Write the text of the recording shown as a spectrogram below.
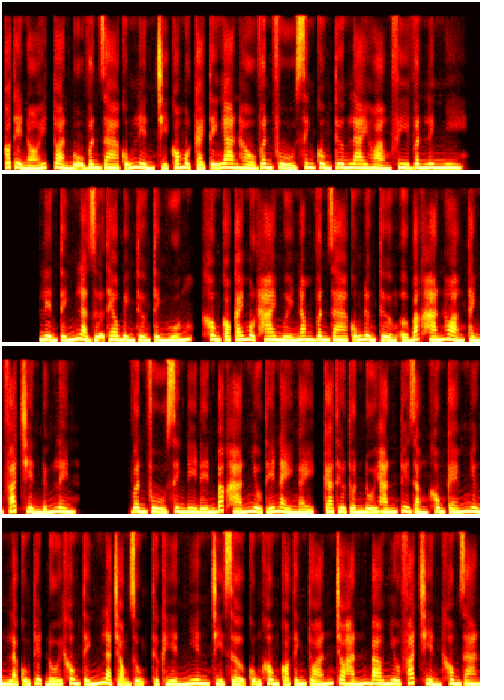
Có thể nói toàn bộ vân gia cũng liền chỉ có một cái tĩnh an hầu vân phù sinh cùng tương lai hoàng phi vân linh nhi. Liền tính là dựa theo bình thường tình huống, không có cái một hai mười năm vân gia cũng đừng tưởng ở Bắc Hán Hoàng thành phát triển đứng lên. Vân Phù sinh đi đến Bắc Hán nhiều thế này ngày, ca thư tuấn đối hắn tuy rằng không kém nhưng là cũng tuyệt đối không tính là trọng dụng thực hiển nhiên chỉ sợ cũng không có tính toán cho hắn bao nhiêu phát triển không gian.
